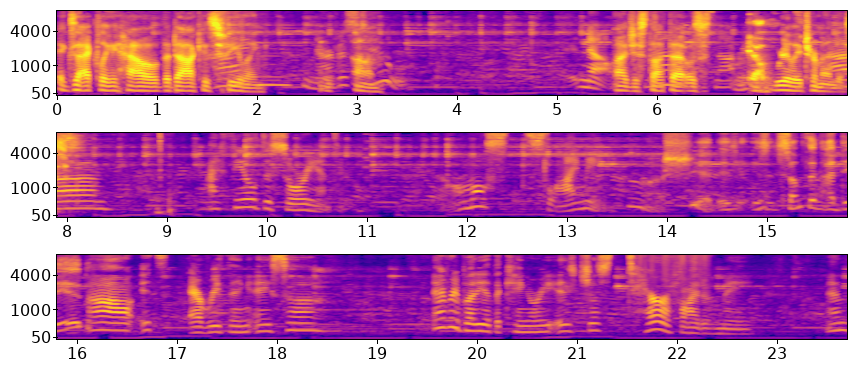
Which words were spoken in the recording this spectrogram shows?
exactly how the doc is feeling. I'm nervous Um, too. No. I just thought no, that was it's not Yeah. Really tremendous. Um, I feel disoriented, almost slimy. Oh, shit. Is, it- is it something I did? Oh, it's everything, Asa. Everybody at the Kingery is just terrified of me. And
